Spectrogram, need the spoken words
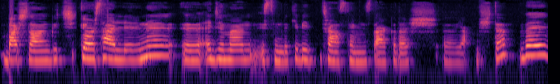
başlangıç görsellerini e, Ecemen isminde yaşındaki bir transfeminist arkadaş e, yapmıştı. Ve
